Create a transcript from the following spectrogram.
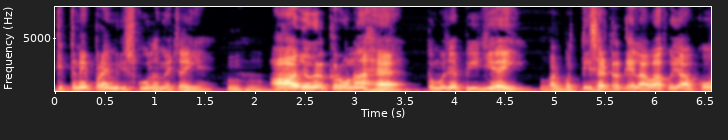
कितने प्राइमरी स्कूल हमें चाहिए? हम्म, हम्म, आज अगर कोरोना है तो मुझे पीजीआई और बत्तीस सेक्टर के अलावा कोई आपको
